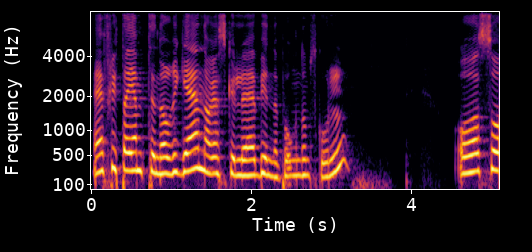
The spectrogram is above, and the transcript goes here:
Jeg flytta hjem til Norge når jeg skulle begynne på ungdomsskolen. Og så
